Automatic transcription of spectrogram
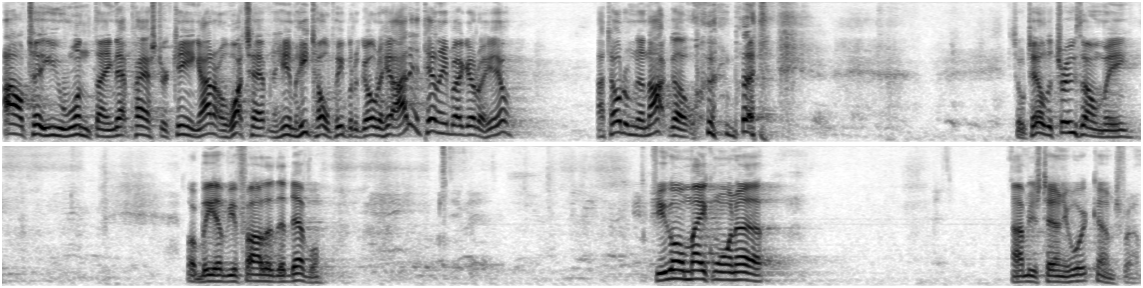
I'll tell you one thing that Pastor King, I don't know what's happened to him. He told people to go to hell. I didn't tell anybody to go to hell, I told them to not go. but so tell the truth on me, or be of your father the devil. If you're going to make one up, I'm just telling you where it comes from.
